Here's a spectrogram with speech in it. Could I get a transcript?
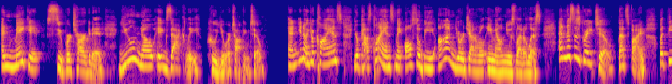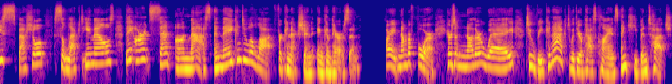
and make it super targeted. You know exactly who you are talking to. And you know, your clients, your past clients may also be on your general email newsletter list. And this is great too. That's fine. But these special select emails, they aren't sent en masse and they can do a lot for connection in comparison. All right, number four. Here's another way to reconnect with your past clients and keep in touch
